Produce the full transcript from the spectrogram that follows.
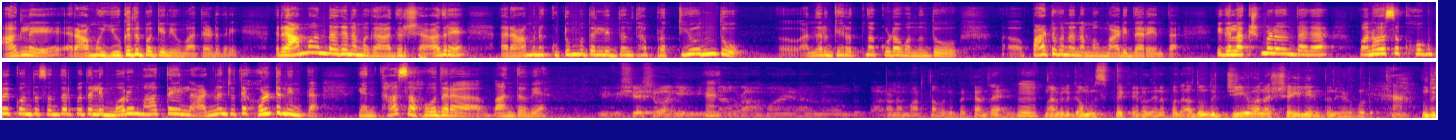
ಆಗಲೇ ರಾಮ ಯುಗದ ಬಗ್ಗೆ ನೀವು ಮಾತಾಡಿದ್ರಿ. ರಾಮ ಅಂದಾಗ ನಮಗೆ ಆದರ್ಶ. ಆದರೆ ರಾಮನ ಕುಟುಂಬದಲ್ಲಿದ್ದಂತಹ ಪ್ರತಿಯೊಂದು ಅನರ್ಘ್ಯರತ್ನ ಅನರ್ಘ್ಯ ರತ್ನ ಕೂಡ ಒಂದೊಂದು ಪಾಠವನ್ನು ನಮಗೆ ಮಾಡಿದ್ದಾರೆ ಅಂತ. ಈಗ ಲಕ್ಷ್ಮಣ ಅಂದಾಗ ವನವಾಸಕ್ಕೆ ಹೋಗಬೇಕು ಅಂತ ಸಂದರ್ಭದಲ್ಲಿ ಮರು ಮಾತೇ ಇಲ್ಲ ಅಣ್ಣನ ಜೊತೆ ಹೊರಟು ನಿಂತ. ಎಂಥ ಸಹೋದರ ಬಾಂಧವ್ಯ. ವಿಶೇಷವಾಗಿ ನಾವು ರಾಮಾಯಣನ ಒಂದು ಪಾರಾಯಣ ಮಾಡ್ತಾ ಇರಬೇಕಾದ್ರೆ ನಾವಿಲ್ಲಿ ಗಮನಿಸ್ಬೇಕಾಗಿರೋದೇನಪ್ಪ ಅಂದ್ರೆ ಅದೊಂದು ಜೀವನ ಶೈಲಿ ಅಂತ ಹೇಳ್ಬೋದು. ಒಂದು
